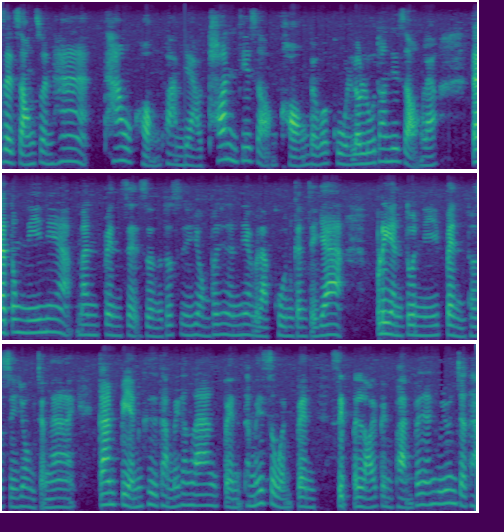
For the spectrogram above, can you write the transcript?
เศษ2ส่วน5เท่าของความยาวท่อนที่ 2 ของแปลว่าคูณ เรารู้ท่อนที่ 2 แล้ว แต่ตรงนี้เนี่ยมันเป็นเศษส่วนกับทศนิยม เพราะฉะนั้นเนี่ยเวลาคูณกันจะยาก เปลี่ยนตัวนี้เป็นทศนิยมจะง่าย การเปลี่ยนคือทำให้ข้างล่างเป็นทำให้ส่วนเป็น 10 เป็นร้อยเป็นพัน เพราะฉะนั้นคุณยุ่นจะท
